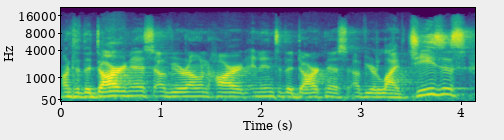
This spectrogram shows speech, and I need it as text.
onto the darkness of your own heart and into the darkness of your life. Jesus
